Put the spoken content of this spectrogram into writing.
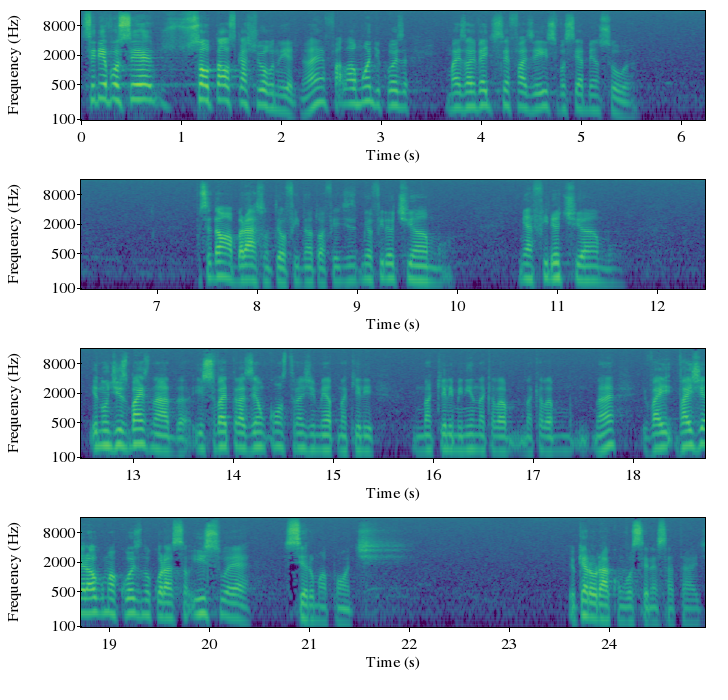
seria você soltar os cachorros nele, não é? Falar um monte de coisa, mas ao invés de você fazer isso, você abençoa. Você dá um abraço no teu filho, na tua filha, diz: "Meu filho, eu te amo. Minha filha, eu te amo." E não diz mais nada. Isso vai trazer um constrangimento naquele naquele menino, naquela, naquela, né? Vai, vai gerar alguma coisa no coração. Isso é ser uma ponte. Eu quero orar com você nessa tarde.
